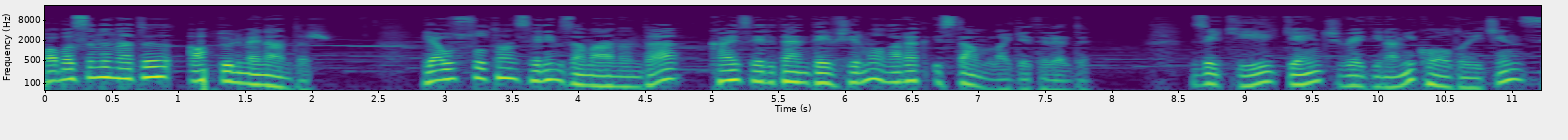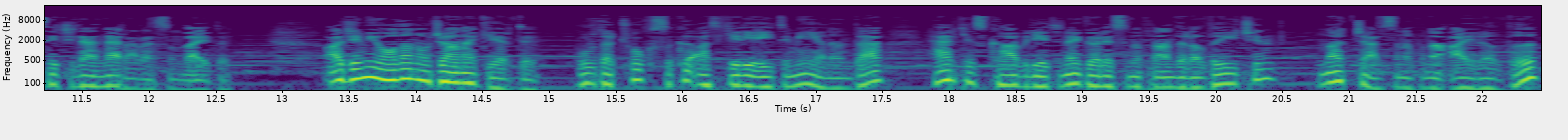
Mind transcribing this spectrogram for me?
Babasının adı Abdülmenan'dır. Yavuz Sultan Selim zamanında Kayseri'den devşirme olarak İstanbul'a getirildi. Zeki, genç ve dinamik olduğu için seçilenler arasındaydı. Acemi olan ocağına girdi. Burada çok sıkı askeri eğitimin yanında herkes kabiliyetine göre sınıflandırıldığı için Naccar sınıfına ayrıldı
